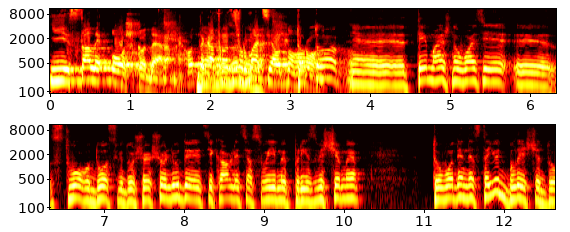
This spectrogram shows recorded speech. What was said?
і стали Ошкодерами. От така Да, трансформація одного тобто, роду. е, ти маєш на увазі е, з твого досвіду, що якщо люди цікавляться своїми прізвищами, то вони не стають ближче до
